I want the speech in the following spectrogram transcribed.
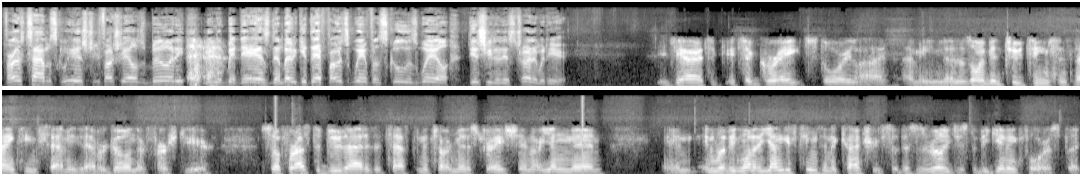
first time in school history, first year eligibility, and the big dance, then maybe get that first win for the school as well this year in this tournament here? Jared, it's a, it's a great storyline. I mean, there's only been two teams since 1970 to ever go in their first year. So for us to do that is a testament to our administration, our young men, and, and we're the, one of the youngest teams in the country. So this is really just the beginning for us. But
